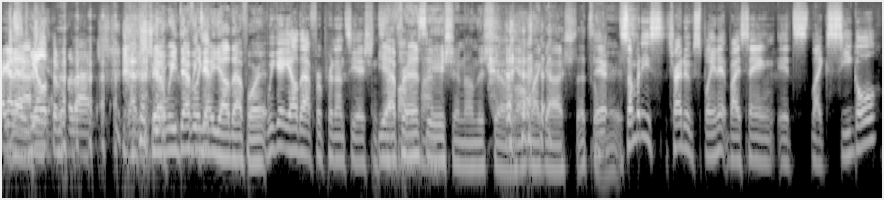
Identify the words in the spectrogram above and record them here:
I gotta Yeah. yell at them for that. That's true. Yeah, we definitely did- got yelled at for it. We get yelled at for pronunciation. yeah, stuff all the time. pronunciation on this show. Oh my gosh, that's There, hilarious. somebody's tried to explain it by saying it's like seagull.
